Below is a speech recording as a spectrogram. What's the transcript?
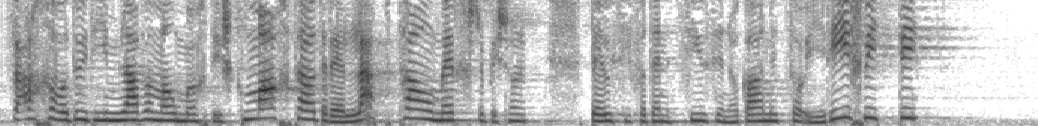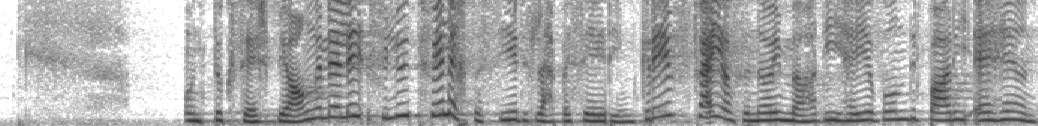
Sachen, die du in deinem Leben mal möchtest gemacht haben oder erlebt haben und merkst, du bist noch, Teil von diesen Zielen sind noch gar nicht so in Reichweite. Und du siehst bei anderen Leuten vielleicht, dass sie ihr Leben sehr im Griff haben. Also Neumann, die haben eine wunderbare Ehe und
